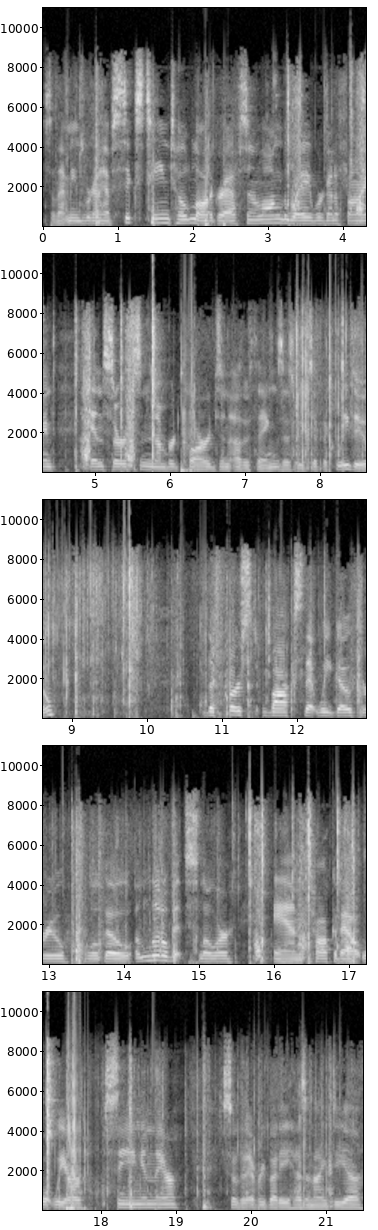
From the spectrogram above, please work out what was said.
So that means we're going to have 16 total autographs, and along the way, we're going to find inserts and numbered cards and other things, as we typically do. The first box that we go through we'll go a little bit slower and talk about what we are seeing in there so that everybody has an idea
